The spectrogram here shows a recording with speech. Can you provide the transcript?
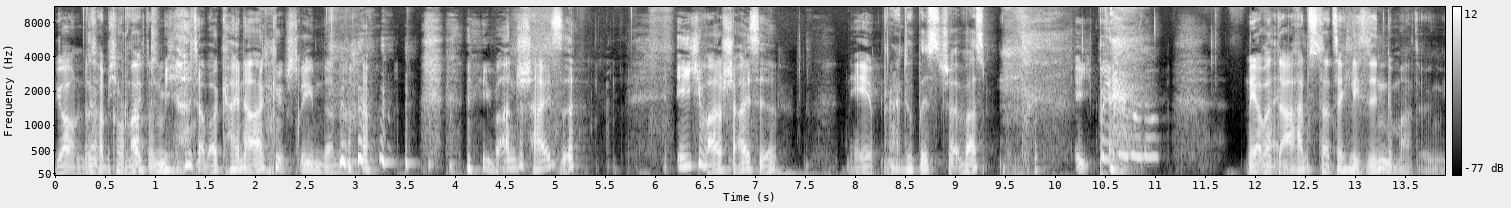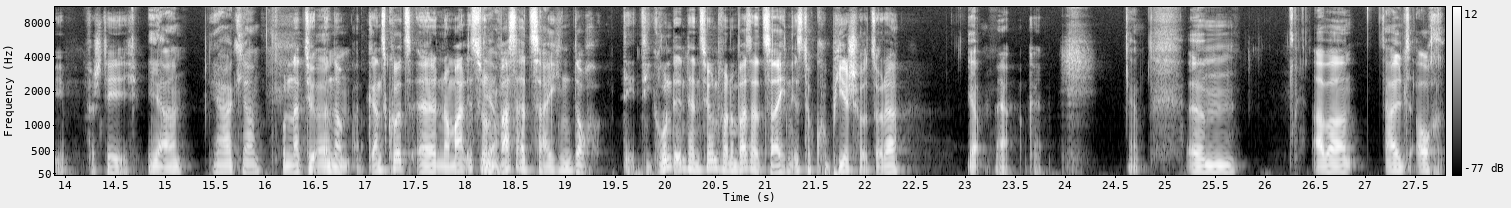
Ja, und das Ja, habe ich korrekt. gemacht und mich hat aber keiner angeschrieben danach. die waren scheiße. Ich war scheiße. Nee, Ah, du bist schon, was? ich bin immer noch. Nee, aber Nein, da hat es tatsächlich Sinn gemacht irgendwie. Verstehe ich. Ja, ja, klar. Und natürlich, Ähm, ganz kurz, äh, normal ist so ein ja. Wasserzeichen doch, die, die Grundintention von einem Wasserzeichen ist doch Kopierschutz, oder? Ja. Ja, okay. Ähm, aber halt auch,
